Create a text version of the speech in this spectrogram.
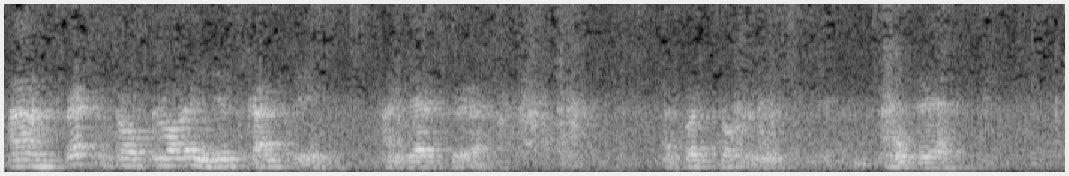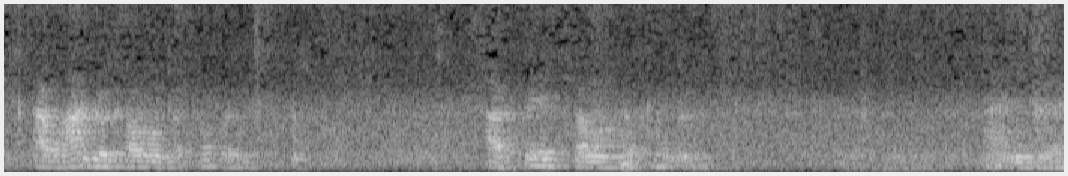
Uh, practice of law in this country and elsewhere has got problems, and uh, I've handled some of the problems. I've faced some of the problems. And uh,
